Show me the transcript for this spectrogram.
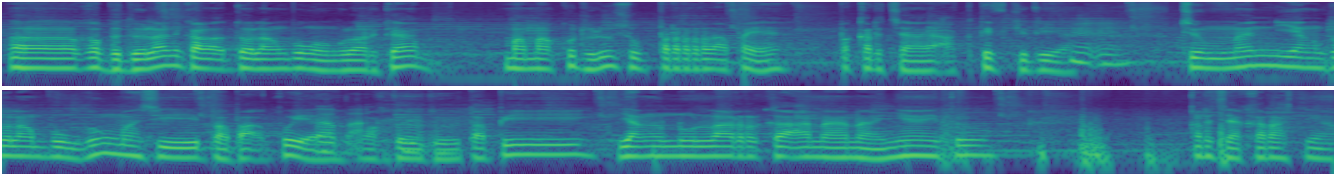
Eh, kebetulan kalau tulang punggung keluarga mamaku dulu super apa ya pekerja aktif gitu ya. Mm-mm. cuman yang tulang punggung masih bapakku ya Bapak, waktu itu. Tapi yang nular ke anak-anaknya itu kerja kerasnya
